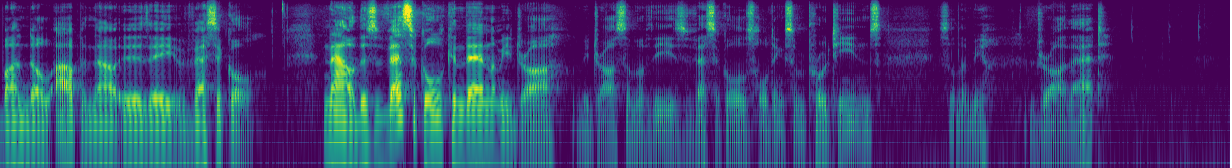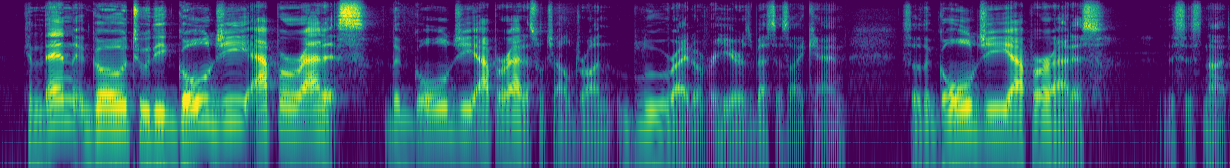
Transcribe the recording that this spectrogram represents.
bundle up and now it is a vesicle. Now this vesicle can then, let me draw, let me draw some of these vesicles holding some proteins. So let me draw that. Can then go to the Golgi apparatus. The Golgi apparatus, which I'll draw in blue right over here as best as I can. So the Golgi apparatus, this is not,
